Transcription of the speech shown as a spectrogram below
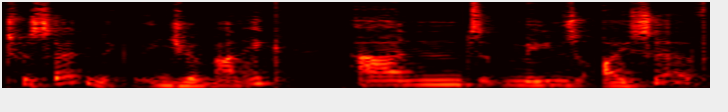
to a certain degree Germanic and means I serve.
